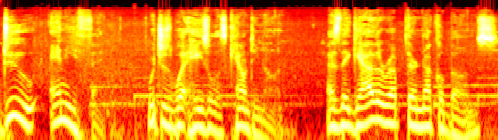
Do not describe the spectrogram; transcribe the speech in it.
do anything, which is what Hazel is counting on. As they gather up their knuckle bones,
